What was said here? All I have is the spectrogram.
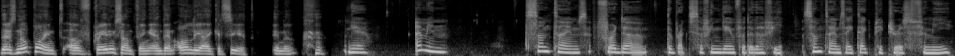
there's no point of creating something and then only I could see it, you know. yeah, I mean, sometimes for the the practice of in-game photography, sometimes I take pictures for me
